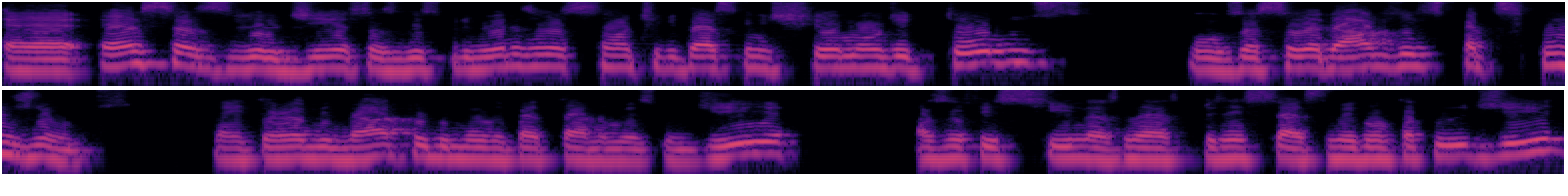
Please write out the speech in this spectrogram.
É, essas verdinhas, essas duas primeiras, elas são atividades que a gente chama de todos os acelerados, eles participam juntos. Né? Então, o webinar, todo mundo vai estar no mesmo dia, as oficinas né, as presenciais também vão estar todo dia,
